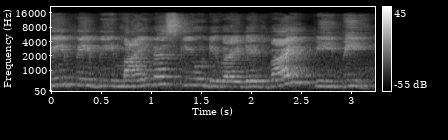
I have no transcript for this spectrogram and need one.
VPB minus q divided by PB.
